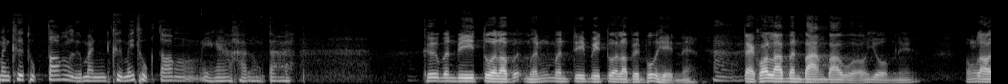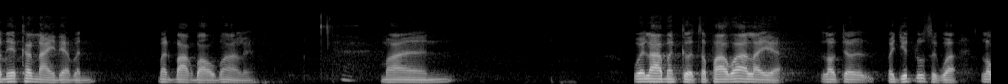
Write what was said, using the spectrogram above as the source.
มันคือถูกต้องหรือมันคือไม่ถูกต้องอย่างเงี้ยค่ะหลวงตา คือมันมีตัวเราเหมือนมันมีตัวเราเป็นผู้เห็นนะค่ะแต่ของเรามันบางเบากว่าของโยมนี่ของเราเนี่ยข้างในเนี่ยมันมันบางเบามากเลยมันเวลามันเกิดสภาวะอะไรอะ เราจะไปยึดรู้สึกว่า เรา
